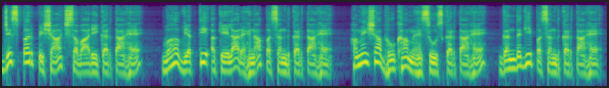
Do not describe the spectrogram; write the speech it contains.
जिस पर पिशाच सवारी करता है, वह व्यक्ति अकेला रहना पसंद करता है, हमेशा भूखा महसूस करता है, गंदगी पसंद करता है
